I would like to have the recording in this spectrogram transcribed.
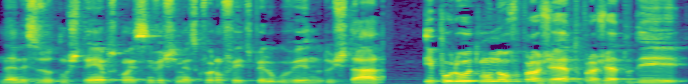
né, nesses últimos tempos, com esses investimentos que foram feitos pelo governo do estado. E por último, um novo projeto, projeto de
